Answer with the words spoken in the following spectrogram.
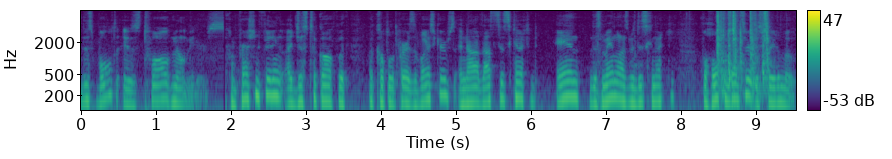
This bolt is 12 millimeters. Compression fitting I just took off with a couple of pairs of vice grips and now that's disconnected and this main line has been disconnected. The whole condenser is free to move.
